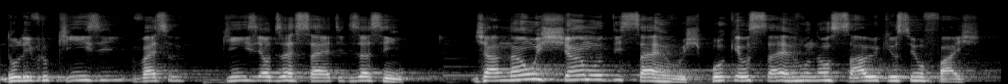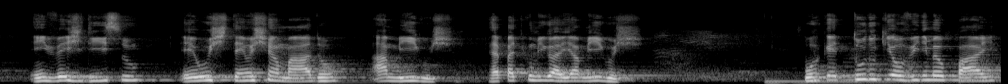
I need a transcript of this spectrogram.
do livro 15, verso 15 ao 17, diz assim: já não os chamo de servos, porque o servo não sabe o que o Senhor faz. Em vez disso, eu os tenho chamado amigos. Repete comigo aí, amigos. Porque tudo que ouvi de meu Pai,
